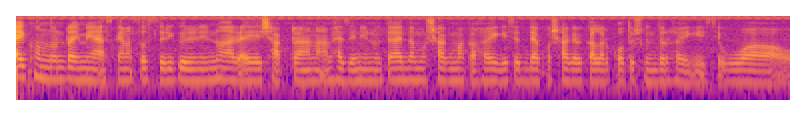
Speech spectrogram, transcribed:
আইখন্দনটা আমি আজকে আনা চচ্চড়ি করে নিনু আর এই শাকটা আনা, ভেজে নিনু। তাই দাম শাক মাখা হয়ে গেছে। দেখো শাকের কালার কত সুন্দর হয়ে গেছে। ওয়াও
